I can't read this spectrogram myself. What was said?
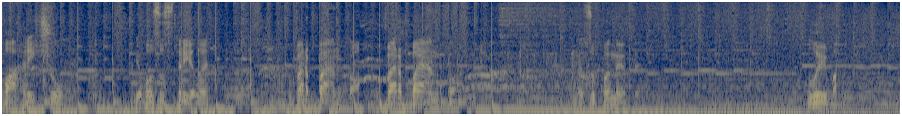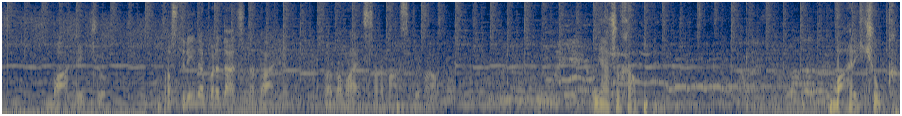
Багрічук. Його зустріли. Вербенко. Вербенко. Не зупинити. Либа. Багрічук. Прострільна передача на дальню. Вибиває Сарнавський вал. М'яч у хел. Багрічук.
